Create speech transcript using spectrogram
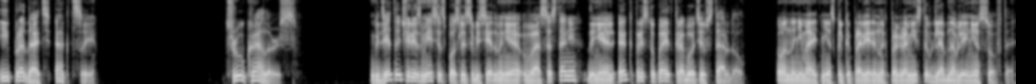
и продать акции. True Colors Где-то через месяц после собеседования в Васастане Даниэль Эк приступает к работе в Stardoll. Он нанимает несколько проверенных программистов для обновления софта.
